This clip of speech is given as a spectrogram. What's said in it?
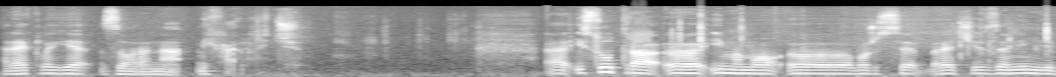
rekla je Zorana Mihajlović. I sutra imamo, može se reći, zanimljiv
